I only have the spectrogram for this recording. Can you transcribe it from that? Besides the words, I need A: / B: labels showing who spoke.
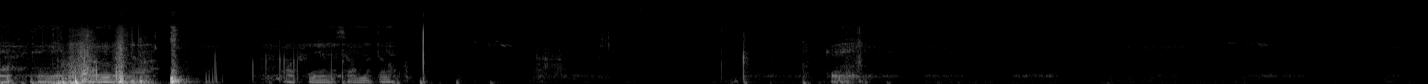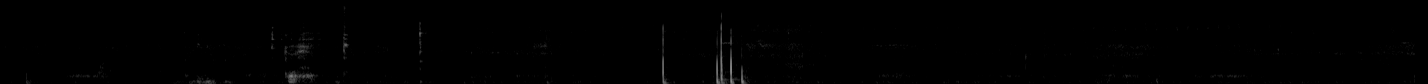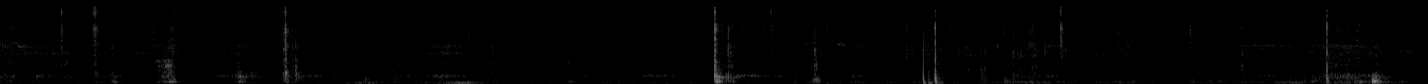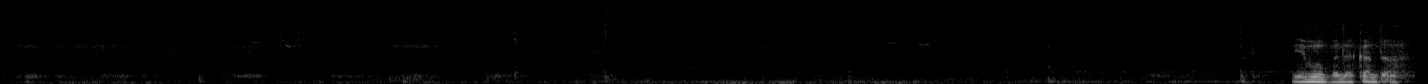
A: Ini pang nila off na yung sound na to. niin mun mennä kantaa.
